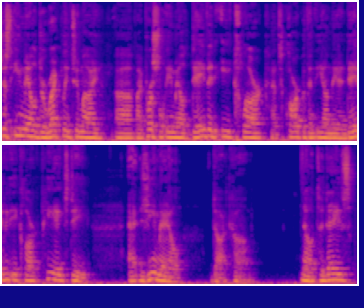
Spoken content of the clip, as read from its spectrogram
just email directly to my uh, my personal email, David E. Clarke, that's Clarke with an E on the end, David E. Clarke, PhD, at gmail.com. Now, today's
